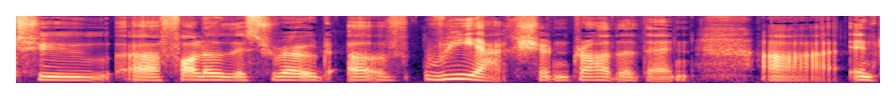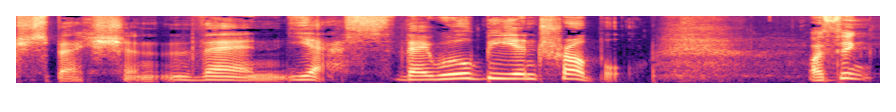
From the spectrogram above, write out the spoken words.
to uh, follow this road of reaction rather than uh, introspection, then yes, they will be in trouble. I think.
